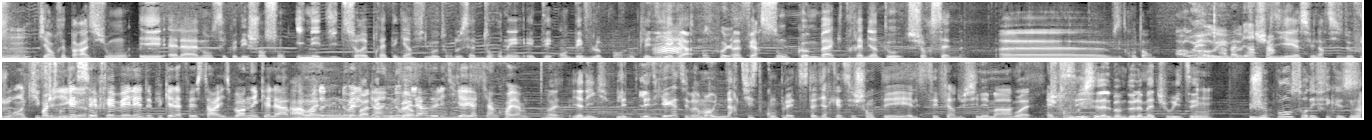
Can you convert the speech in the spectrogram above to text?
Mhm. qui est en préparation. Et elle a annoncé que des chansons inédites seraient prêtes et qu'un film autour de sa tournée était en développement. Donc Lady Ah, Gaga cool. va faire son comeback très bientôt sur scène. Euh, vous êtes content Ah oui, Ah bah bien sûr. Lady Gaga, c'est une artiste de fou. Toujours un kiff. Moi, je trouve Lady qu'elle Gaga. s'est révélée depuis qu'elle a fait Star is Born et qu'elle a Ah vraiment ouais, donné une avec nouvelle, Bradley une Cooper. nouvelle ère de Lady Gaga qui est incroyable. Ouais, Yannick. Lady Gaga, c'est vraiment une artiste complète. C'est-à-dire qu'elle sait chanter, elle sait faire du cinéma. Ouais. Elle Je trouve sait- que c'est l'album de la maturité. Mm. Je pense en effet que c'est Ouais.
